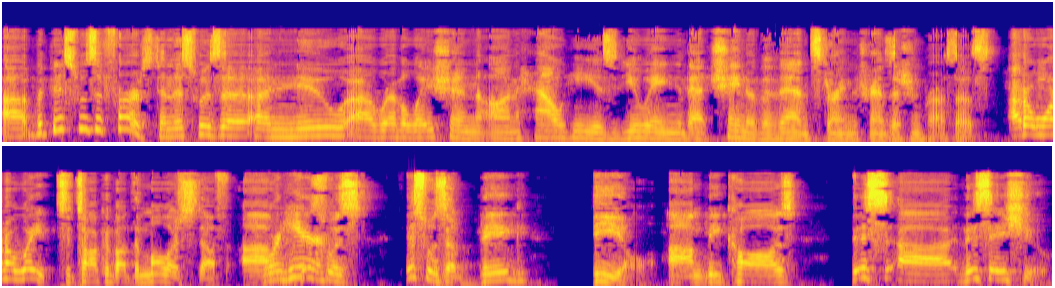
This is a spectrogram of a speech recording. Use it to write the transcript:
Uh, but this was a first, and this was a, a new uh, revelation on how he is viewing that chain of events during the transition process. I don't want to wait to talk about the Mueller stuff. Um, We're here. This was this was a big deal um, because this uh, this issue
